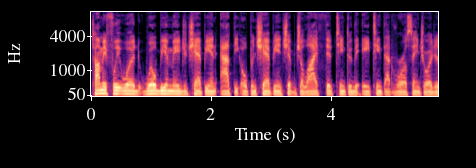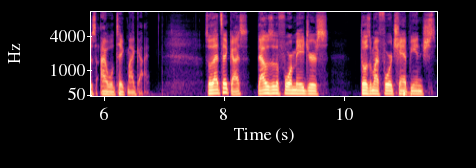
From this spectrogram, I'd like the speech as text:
Tommy Fleetwood will be a major champion at the Open Championship July 15th through the 18th at Royal St. George's. I will take my guy. So that's it, guys. Those are the four majors. Those are my four champions.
